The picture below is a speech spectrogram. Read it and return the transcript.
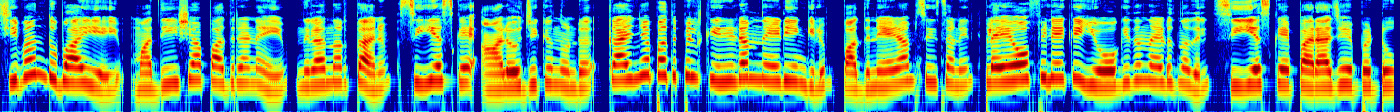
ശിവൻ ദുബായിയെയും മദീഷ പതിരണയെയും നിലനിർത്താനും സി എസ് കെ ആലോചിക്കുന്നുണ്ട്. കഴിഞ്ഞ പതിപ്പിൽ കിരീടം നേടിയെങ്കിലും പതിനേഴാം സീസണിൽ പ്ലേ ഓഫിലേക്ക് യോഗ്യത നേടുന്നതിൽ സി എസ് കെ പരാജയപ്പെട്ടു.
